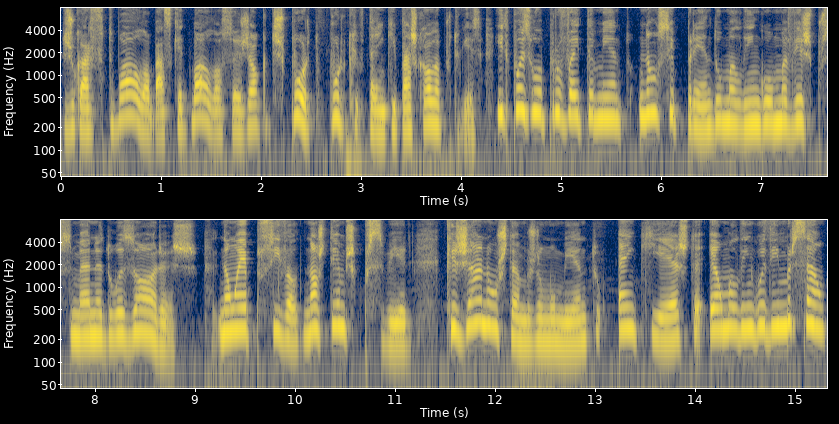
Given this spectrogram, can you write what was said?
jogar futebol ou basquetebol, ou seja, jogo de desporto, porque têm que ir para a escola portuguesa. E depois o aproveitamento. Não se aprende uma língua uma vez por semana, duas horas. Não é possível. Nós temos que perceber que já não estamos no momento em que esta é uma língua de imersão.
